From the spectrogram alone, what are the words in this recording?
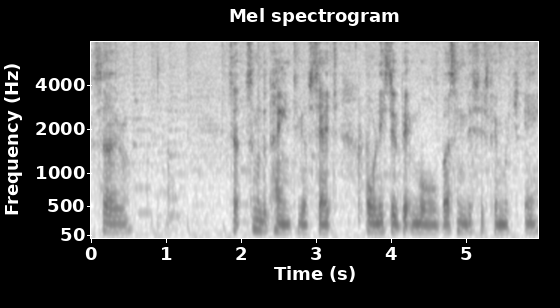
So, so some of the painting I've said, or at least do a bit more, but I think this is pretty much it.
